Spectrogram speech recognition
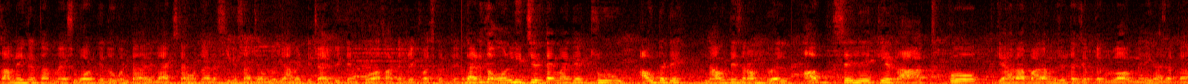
काम नहीं करता। मैं सुबह उठ के दो घंटा रिलैक्स टाइम होता है। लस्सी के साथ जब लोग यहाँ बैठ के चाय पीते हैं पोहा खाते हैं ब्रेकफास्ट करते हैं। That is the only chill time I get throughout the day now it is around twelve अब से लेके रात को 11-12 बजे तक जब तक व्लॉग नहीं आ जाता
